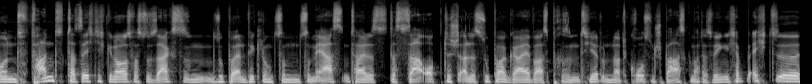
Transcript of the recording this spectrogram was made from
und fand tatsächlich genau das, was du sagst, eine super Entwicklung zum, zum ersten Teil. Das, das sah optisch alles super geil, war es präsentiert und hat großen Spaß gemacht. Deswegen, ich habe echt äh,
